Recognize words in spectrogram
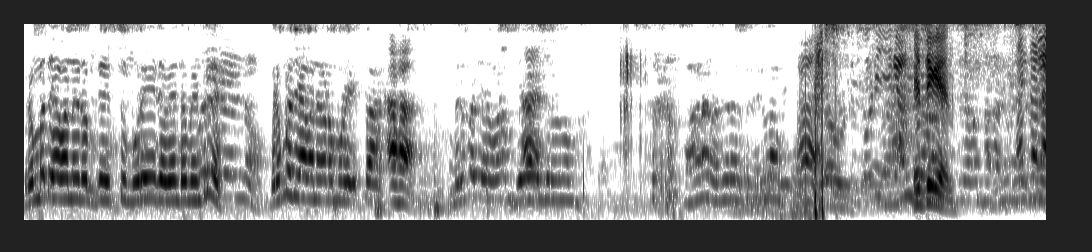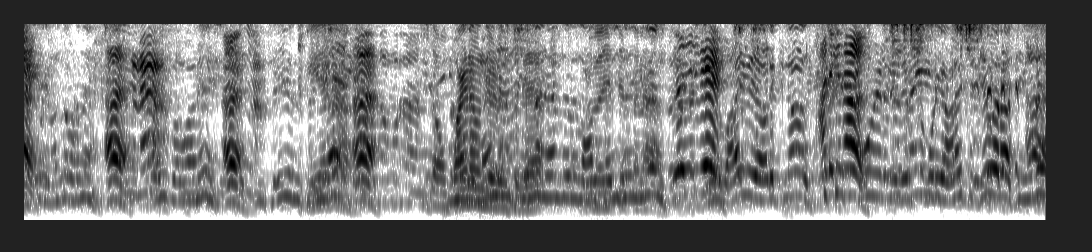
பிரம்மதேவனிடம் வைத்து முறையிட வேண்டும் என்று. பிரம்மதேவனிடம் முறையிட்டார் ஆஹா, பிரம்மதேவனும் தேவேந்திரனும் வானரவீரர்கள் எல்லாம் ஆ, எத்துக்கு வந்தனர். வந்த உடனே ஆ, பகவானே ஆ, நீ செய்வது சரியா ஆ, என்ன நேர்ந்தது நான் சரி செய்கிறேன். செய்கிறேன். வாயுவை அடக்கினால் இருக்கக்கூடிய அனைத்து ஜீவராசிகளுமே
